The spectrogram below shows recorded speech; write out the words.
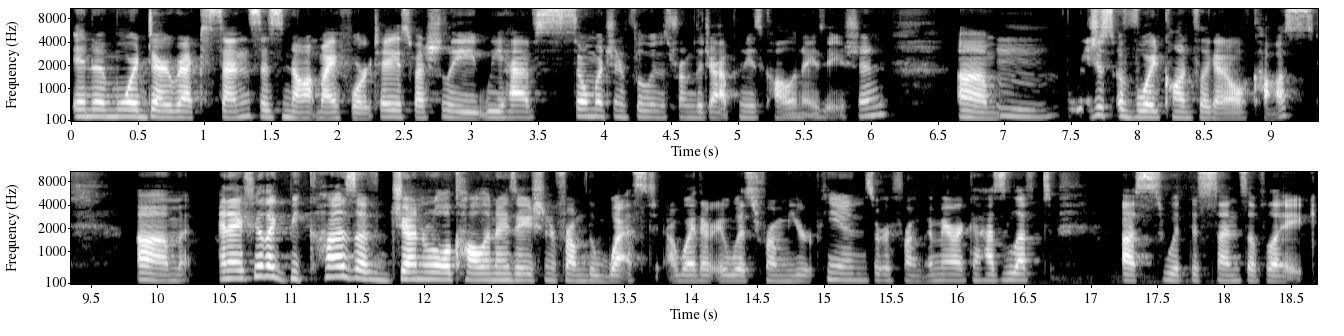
in a more direct sense is not my forte especially we have so much influence from the japanese colonization. Um, mm. we just avoid conflict at all costs. Um, and i feel like because of general colonization from the west whether it was from europeans or from america has left us with this sense of like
